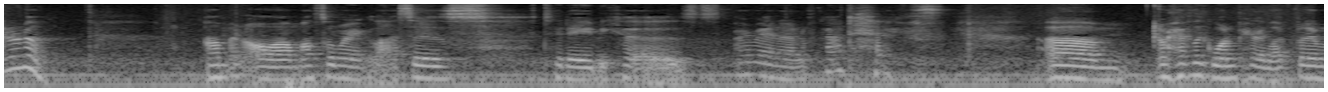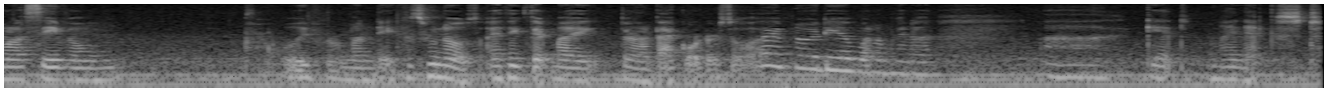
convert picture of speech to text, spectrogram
I don't know. Um, and oh, I'm also wearing glasses today because I ran out of contacts. Um, or I have like one pair left, but I want to save them probably for Monday because who knows? I think that my they're on back order, so I have no idea what I'm gonna uh, get my next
